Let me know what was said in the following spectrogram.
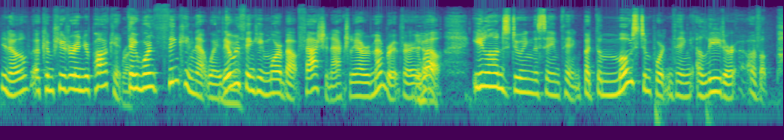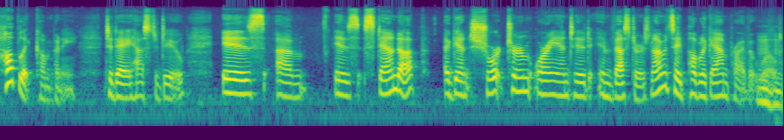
You know, a computer in your pocket. They weren't thinking that way. They were thinking more about fashion. Actually, I remember it very Yeah. well. Elon's doing the same thing. But the most important thing a leader of a public company today has to do is um, is stand up against short-term oriented investors, and I would say public and private world.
